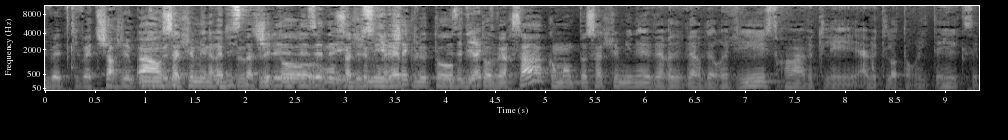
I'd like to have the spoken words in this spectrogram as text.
qui va, être, qui va être chargé un peu ah, on de- s'acheminerait plutôt, les aides on s'acheminerait plutôt, vers ça, comme on peut s'acheminer vers, vers des registres avec les, avec l'autorité, etc.,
